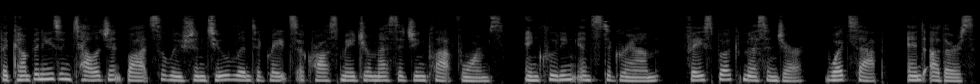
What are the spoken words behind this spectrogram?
The company's intelligent bot solution tool integrates across major messaging platforms, including Instagram, Facebook Messenger, WhatsApp, and others,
